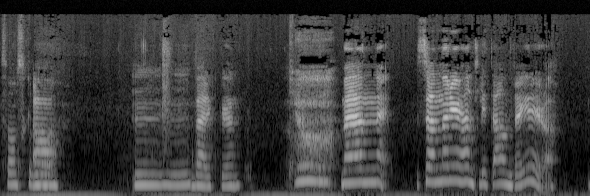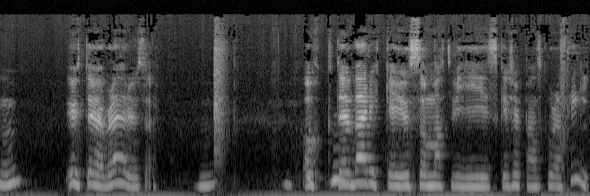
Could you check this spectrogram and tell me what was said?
Sånt ska det Ja, vara. Mm. Men sen har det ju hänt lite andra grejer då. Mm. utöver det här huset. Och det verkar ju som att vi ska köpa en skola till.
